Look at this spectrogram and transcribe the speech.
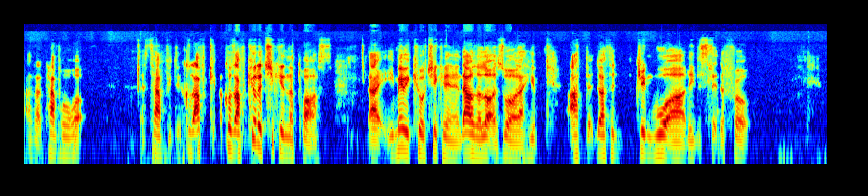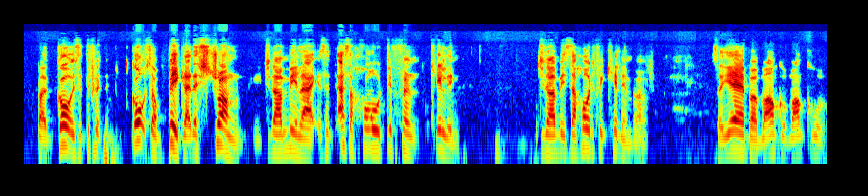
I was like, "Time for what?" It's time for because I've because I've killed a chicken in the past. Like he made me kill chicken, and that was a lot as well. Like to, I have to drink water. They just slit the throat. But goat is a different. Goats are big, like they're strong. Do you know what I mean? Like it's a, that's a whole different killing. Do you know what I mean? It's a whole different killing, bro. So yeah, but my uncle, my uncle,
